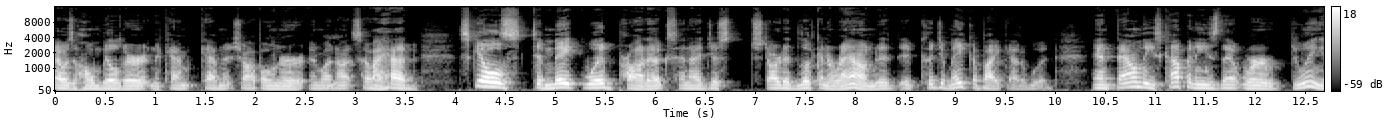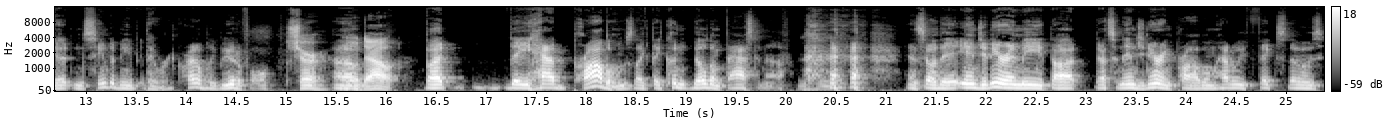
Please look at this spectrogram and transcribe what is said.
I was a home builder and a cam- cabinet shop owner and whatnot. So I had skills to make wood products, and I just started looking around. It, it, could you make a bike out of wood? And found these companies that were doing it, and seemed to be they were incredibly beautiful, Sure, no Um, doubt. but they had problems like they couldn't build them fast enough. and so the engineer in me thought that's an engineering problem. How do we fix those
